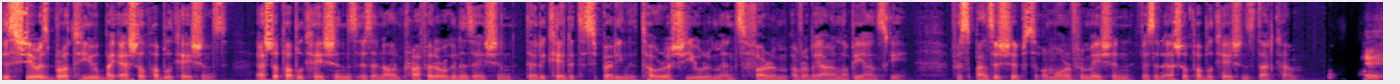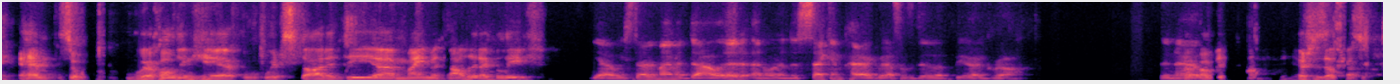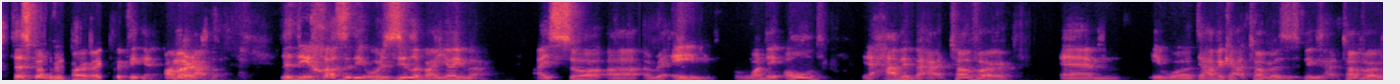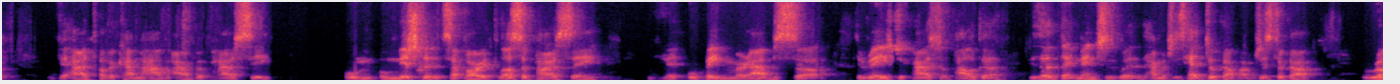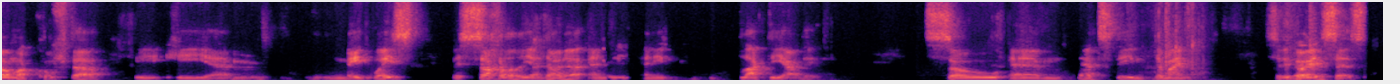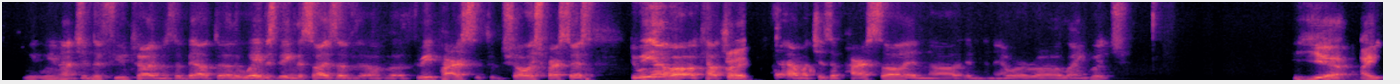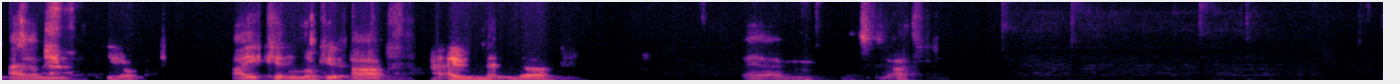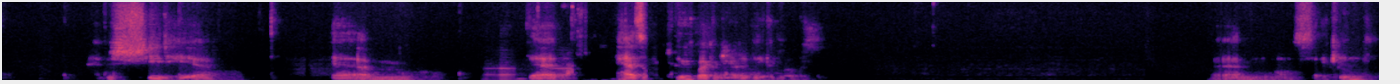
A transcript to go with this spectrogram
This year is brought to you by Eshel Publications. Eshel Publications is a non-profit organization dedicated to spreading the Torah, Shiurim, and Sefarim of Rabbi Aaron Lapiansky. For sponsorships or more information, visit eshelpublications.com. Okay, um, so we're holding here, which started the uh, Maimad Dalit, I believe. Yeah, we started Maimad Dalit, and we're in the second paragraph of the Bir Gra. The narrative. Let's go over the very quickly again. Amar Rabba. Ledi Chazadi or Zila Bar Yoima. I saw uh, a Re'ain, one day old, Yahave Bahar Tovar. Um, it was the Havik Har Tovar was as big as Har Tovar. The Har Tovar kam have Arba Parsi. Umishchet Tzavarit Losa Parsi. Ubei Marabsa, the Reish the Parsa Palka. These are the dimensions where how much his head took up, how much his took up. Roma Kufta, he, he um, made waste. Yadana, and he, and he blocked the Yarden. So um, that's the the minor. So the Goyen says. We, mentioned a few times about uh, the waves being the size of, of uh, three parsecs, shalish parsecs. Do we have a, a calculation right. how much is a parsa in uh, in, in, our uh, language? Yeah, I um, you know I can look it up. I remember, um, it's not. a sheet here um, that has. I think I can try to take a look. Um, one second.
